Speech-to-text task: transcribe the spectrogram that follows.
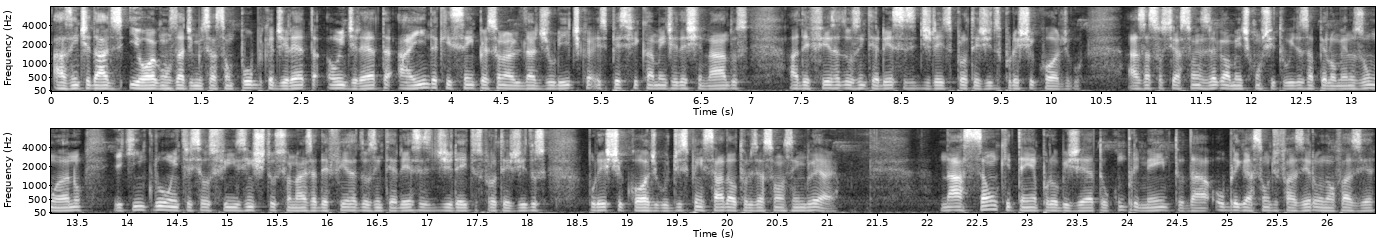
as entidades e órgãos da administração pública, direta ou indireta, ainda que sem personalidade jurídica, especificamente destinados à defesa dos interesses e direitos protegidos por este Código, as associações legalmente constituídas há pelo menos um ano e que incluam entre seus fins institucionais a defesa dos interesses e direitos protegidos por este Código, dispensada a autorização assemblear. Na ação que tenha por objeto o cumprimento da obrigação de fazer ou não fazer,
